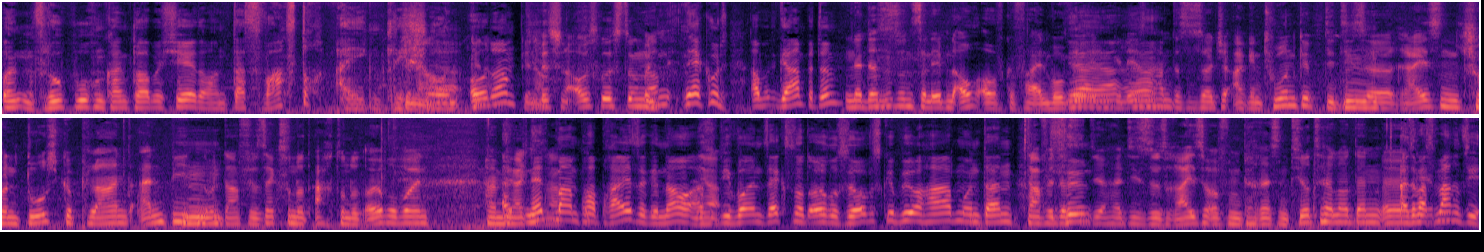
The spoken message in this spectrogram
Und einen Flug buchen kann, glaube ich, jeder. Und das war's doch eigentlich Genau, schon, ja, genau. oder? Ein bisschen Ausrüstung noch. Und, ja gut, aber ja, bitte. Na, das ist uns dann eben auch aufgefallen, wo wir Ja, eben gelesen ja. haben, dass es solche Agenturen gibt, die diese Reisen schon durchgeplant anbieten und dafür 600, 800 Euro wollen. Haben wir Äh, halt Nennt gesagt, mal ein paar Preise, genau. Also Ja. die wollen 600 Euro Servicegebühr haben und dann dafür, dass du dir halt diese Reise auf dem Präsentierteller dann. Äh, Also was geben. machen sie?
